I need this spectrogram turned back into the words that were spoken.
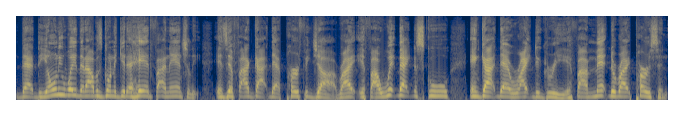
that the only way that I was going to get ahead financially is if I got that perfect job, right? If I went back to school and got that right degree, if I met the right person.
